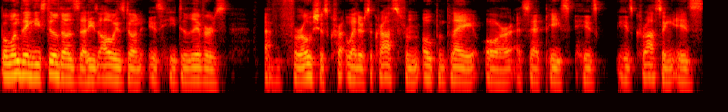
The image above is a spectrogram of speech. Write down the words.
But one thing he still does that he's always done is he delivers a ferocious, whether it's a cross from open play or a set piece. His his crossing is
